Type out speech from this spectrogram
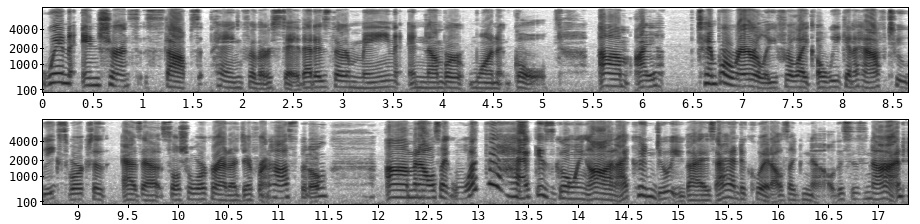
when insurance stops paying for their stay. That is their main and number one goal. Um, I temporarily for like a week and a half, two weeks worked as, as a social worker at a different hospital. Um, and I was like, what the heck is going on? I couldn't do it, you guys. I had to quit. I was like, no, this is not,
